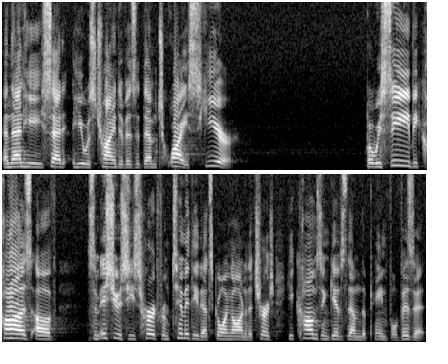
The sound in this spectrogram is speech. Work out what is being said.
And then he said he was trying to visit them twice here. But we see because of some issues he's heard from Timothy that's going on in the church, he comes and gives them the painful visit.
